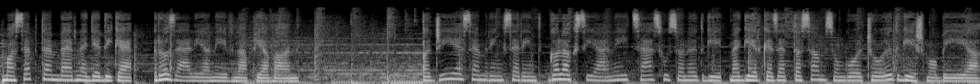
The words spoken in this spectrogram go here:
Ma szeptember 4-e, Rozália névnapja van. A GSM Ring szerint Galaxy A425G megérkezett a Samsung olcsó 5G-s mobilja.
